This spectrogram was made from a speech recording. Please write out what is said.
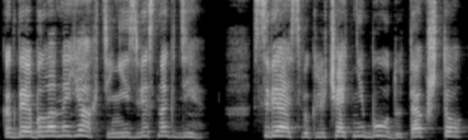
когда я была на яхте неизвестно где. Связь выключать не буду, так что...»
